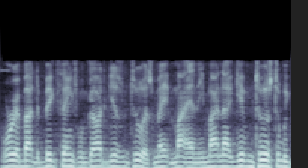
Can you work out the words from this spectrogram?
Worry about the big things when God gives them to us. May, and He might not give them to us till we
